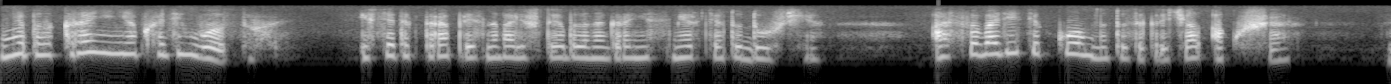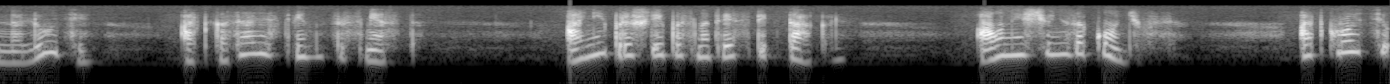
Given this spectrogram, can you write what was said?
Мне был крайне необходим воздух, и все доктора признавали, что я была на грани смерти от удушья. «Освободите комнату!» — закричал акушер. Но люди отказались двинуться с места. Они пришли посмотреть спектакль, а он еще не закончился. Откройте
